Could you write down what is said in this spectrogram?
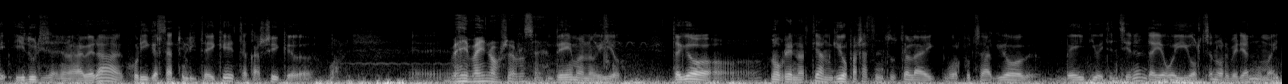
e- iduritzen arabera, hori gertatu liteike, eta kasik, eh, ba, Behin baino, zeuraz ere. behemano gehiago. Eta gio, nobren artean, gio pasatzen zutelaik gorputza, gio behitio egiten ziren, da gio hortzen hor berean numait,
